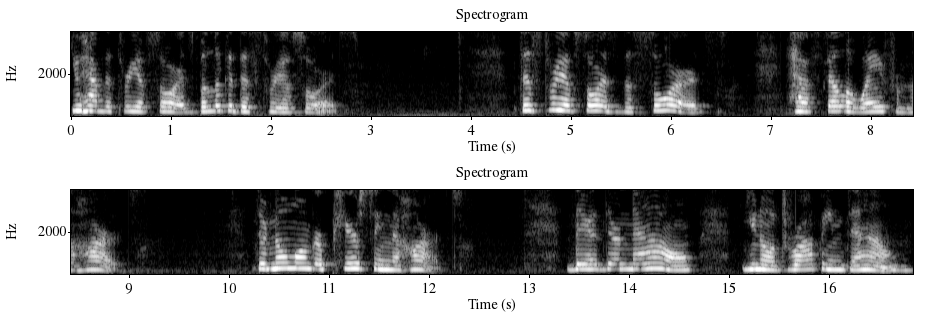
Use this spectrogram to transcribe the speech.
you have the Three of Swords. But look at this Three of Swords. This Three of Swords, the swords have fell away from the heart. They're no longer piercing the heart. They're, they're now, you know, dropping down.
